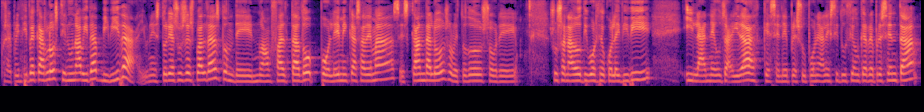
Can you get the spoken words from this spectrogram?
pues el príncipe Carlos tiene una vida vivida. Y una historia a sus espaldas donde no han faltado polémicas además, escándalos, sobre todo sobre su sanado divorcio con Lady Di y la neutralidad que se le presupone a la institución que representa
